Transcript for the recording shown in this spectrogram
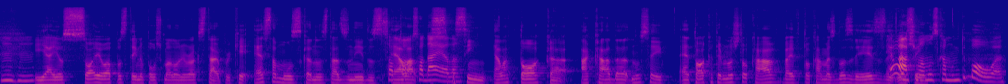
Uhum. E aí eu só eu apostei no Post Malone Rockstar, porque essa música nos Estados Unidos, Só ela só dá ela. assim, ela toca a cada, não sei, é toca, terminou de tocar, vai tocar mais duas vezes. Eu acho assim, uma música muito boa.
